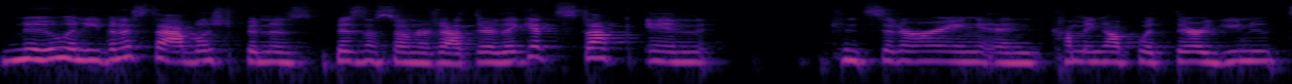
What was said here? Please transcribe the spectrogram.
new and even established business, business owners out there. They get stuck in considering and coming up with their unique,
